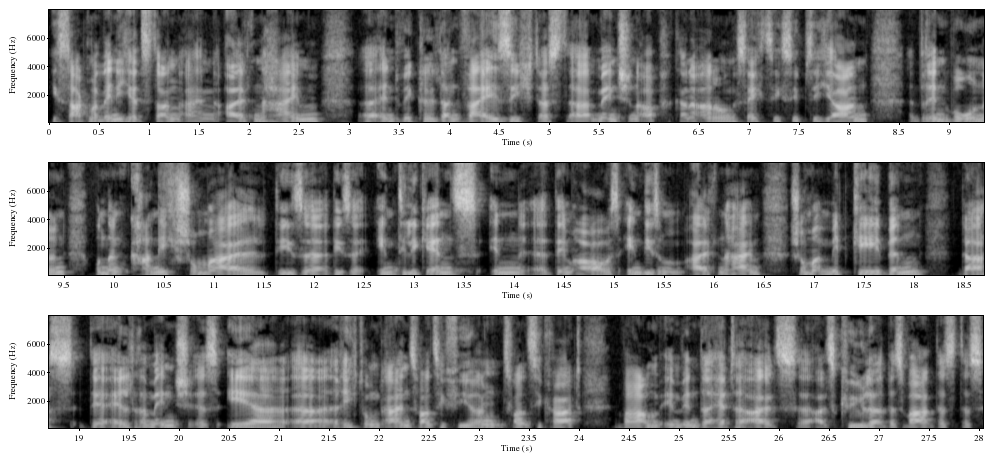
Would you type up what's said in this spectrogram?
ich sag mal, wenn ich jetzt dann ein Altenheim äh, entwickle, dann weiß ich, dass da Menschen ab, keine Ahnung, 60, 70 Jahren drin wohnen. Und dann kann ich schon mal diese, diese Intelligenz in äh, dem Haus, in diesem Altenheim schon mal mitgeben, dass der ältere Mensch es eher äh, Richtung 23, 24 Grad warm im Winter hätte als, äh, als kühler. Das war das, das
